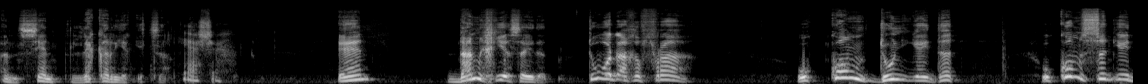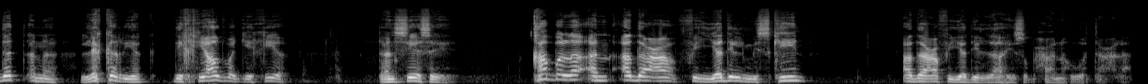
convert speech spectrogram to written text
in sent lekker reuk iets. Ja, Sheikh. En dan gee sy dit. Toe word daar gevra: "Hoekom doen jy dit? Hoekom sit jy dit in 'n lekker reuk, die geld wat jy gee?" Dan sê sy: qabla an ad'a fi yadi al-miskin ad'a fi yadi Allah subhanahu wa ta'ala.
